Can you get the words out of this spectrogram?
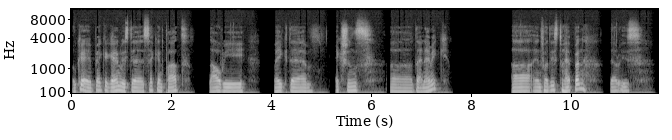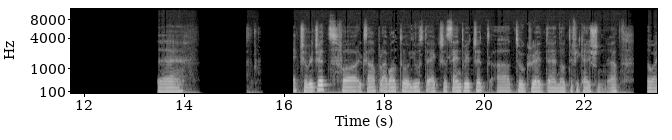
Okay, back again with the second part. Now we make the actions uh, dynamic. Uh, and for this to happen, there is the action widget. For example, I want to use the action send widget uh, to create a notification. Yeah? So I,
